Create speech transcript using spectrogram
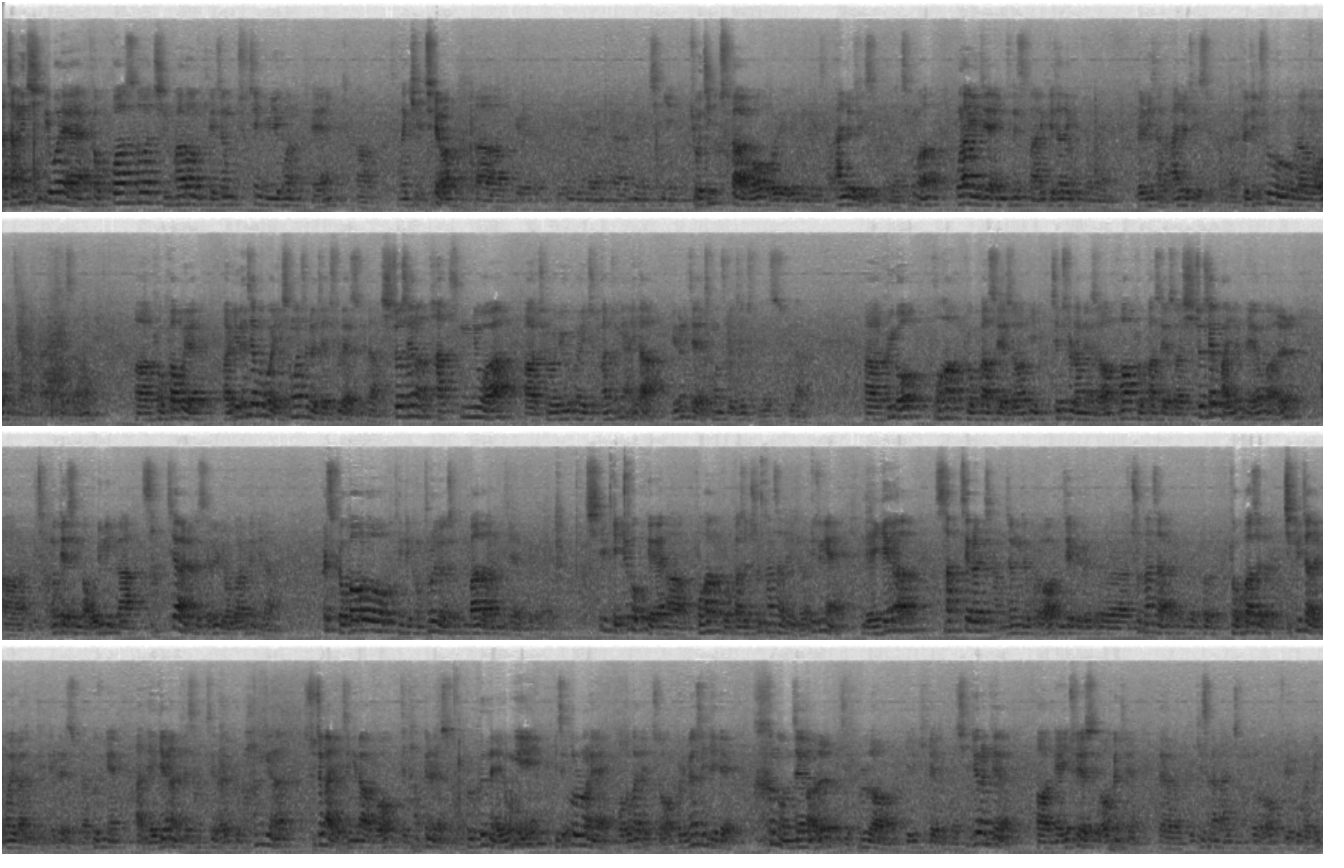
아, 작년 12월에 교과서 진화론 개정 추진위원회 어, 상당히 길죠. 어, 그, 그 이번에 어, 명칭이 교진추라고 오히려 여러분들이 잘 알려져 있을 겁니다. 지금은 워낙 이제 인터넷에 많이 배달되기 때문에 널리 잘 알려져 있을 겁니다. 교진추라고 이제 해서 어, 교과부에 어, 이런 제목의 청원서를 제출했습니다. 시조세는 다 충류와 어, 조류의 중간중이 아니다. 이런 이제 청원서를 제출했습니다. 아, 그리고 화학 교과서에서 이 제출을 하면서 화학 교과서에서 시조세 관련 내용을 어, 잘못됐으니까 오류니까 삭제할 것을 요구하게 됩니다. 그래서 교과부로부터 이제 검토를 요청받은 이제 그 7개, 7개 어, 과학 교과서 출판사들이죠. 이 중에 4개는 삭제를 잠정적으로 이제 그 어, 출판사 그, 그 교과서 집필자들이 모여가지고 얘기를 했습니다. 그 중에 아, 4개는 이제 삭제를 그리고 한 개는 수정할 예정이라고 이제 답변을 했습니다. 그리고 그 내용이 이제 언론에 보도가 됐죠. 그러면서 이제 이게 큰 논쟁을 이제 불러 일으키게 됩니다. 심지어는 이제 어, 네이처에서도 이제 어, 그 기사가 날 정도로 외국어이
